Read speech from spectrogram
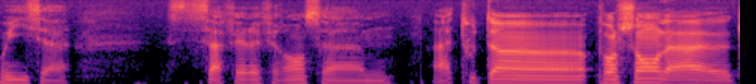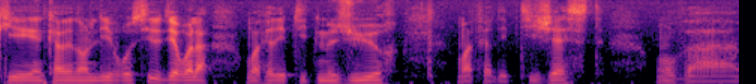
oui ça ça fait référence à à tout un penchant là euh, qui est incarné dans le livre aussi de dire voilà on va faire des petites mesures on va faire des petits gestes on va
